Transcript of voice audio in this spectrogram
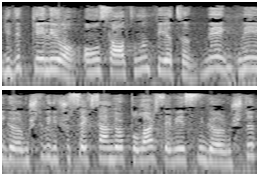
gidip geliyor ons altının fiyatı. Ne, neyi görmüştü? 1384 dolar seviyesini görmüştü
